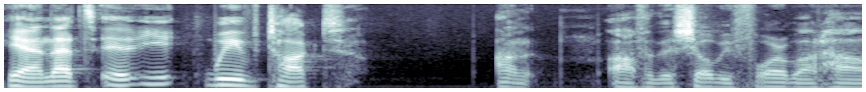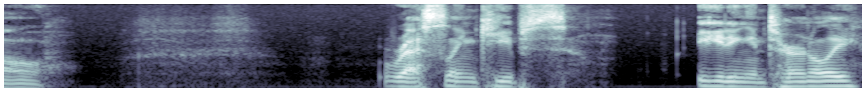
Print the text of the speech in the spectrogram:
Yeah, and that's it. You- We've talked on off of the show before about how wrestling keeps eating internally.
